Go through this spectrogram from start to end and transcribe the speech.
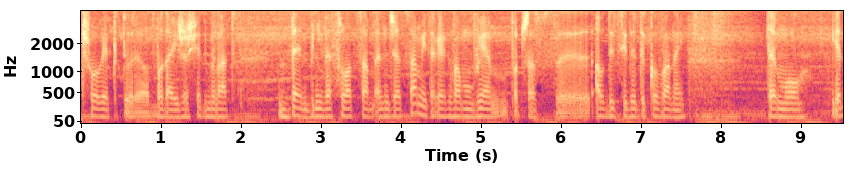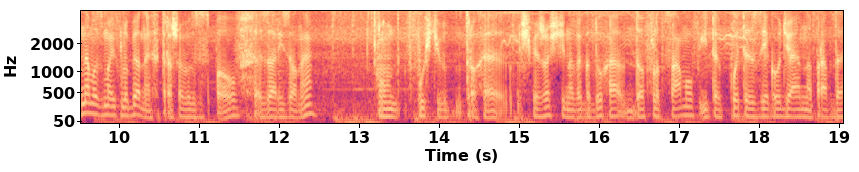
człowiek, który od bodajże 7 lat bębni we Flotsam and Jetsam i tak jak wam mówiłem podczas y, audycji dedykowanej temu jednemu z moich ulubionych traszowych zespołów z Arizony. On wpuścił trochę świeżości, nowego ducha do Flotsamów i te płyty z jego udziałem naprawdę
